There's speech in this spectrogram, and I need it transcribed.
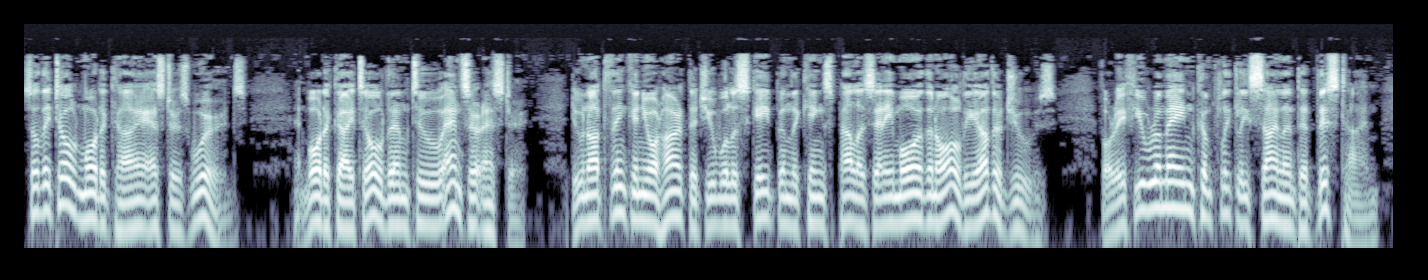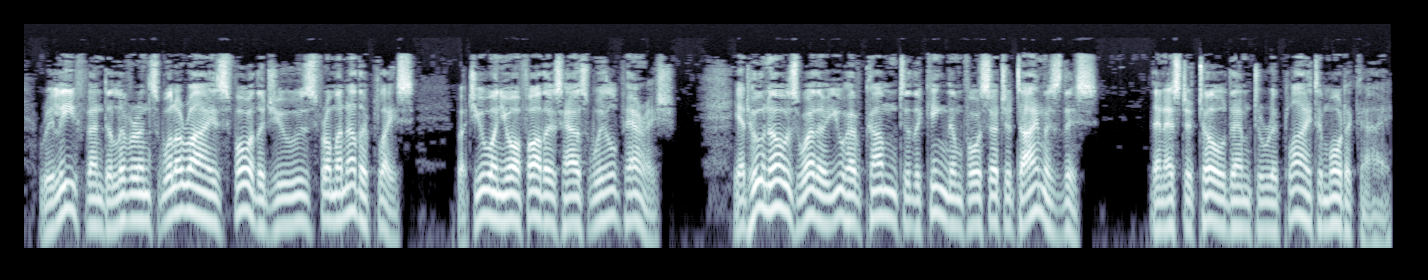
So they told Mordecai Esther's words. And Mordecai told them to answer Esther, Do not think in your heart that you will escape in the king's palace any more than all the other Jews. For if you remain completely silent at this time, relief and deliverance will arise for the Jews from another place, but you and your father's house will perish. Yet who knows whether you have come to the kingdom for such a time as this? Then Esther told them to reply to Mordecai,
